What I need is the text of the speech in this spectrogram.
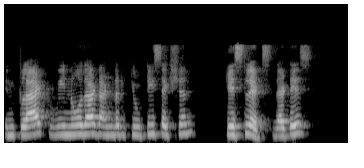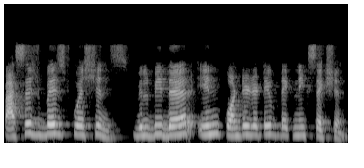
in CLAT we know that under QT section caselets that is passage based questions will be there in quantitative techniques section.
